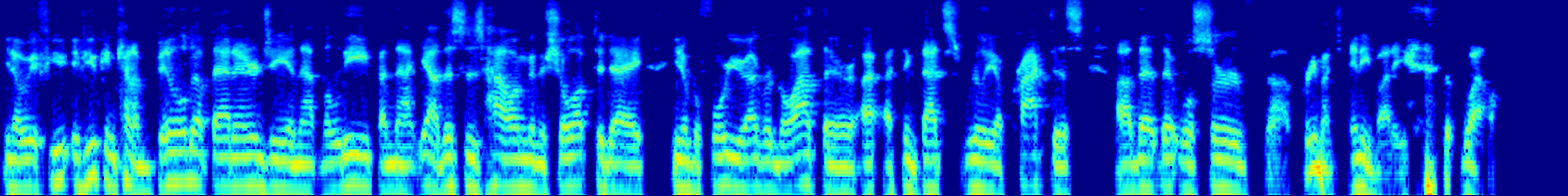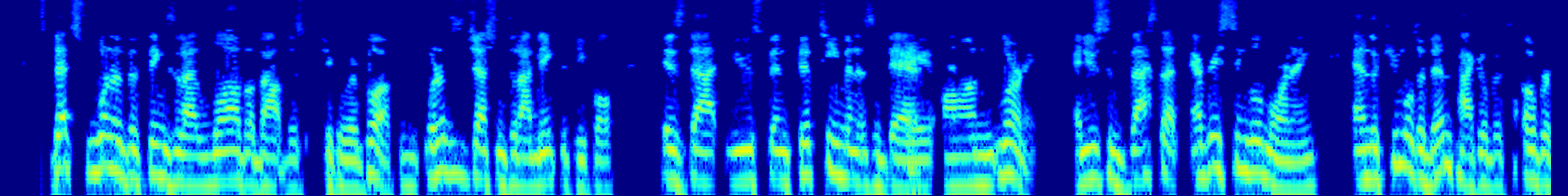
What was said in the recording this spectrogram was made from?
you know if you if you can kind of build up that energy and that belief and that yeah this is how I'm going to show up today, you know before you ever go out there, I, I think that's really a practice uh, that that will serve uh, pretty much anybody well that's one of the things that I love about this particular book. One of the suggestions that I make to people is that you spend 15 minutes a day on learning and you just invest that every single morning and the cumulative impact over, over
